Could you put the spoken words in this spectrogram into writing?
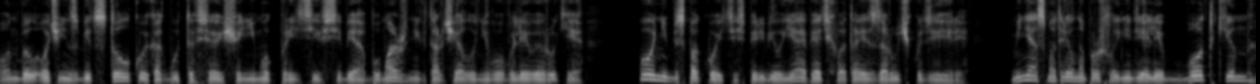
он был очень сбит с толку и как будто все еще не мог прийти в себя. Бумажник торчал у него в левой руке. «О, не беспокойтесь», — перебил я, опять хватаясь за ручку двери. Меня смотрел на прошлой неделе Боткин,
